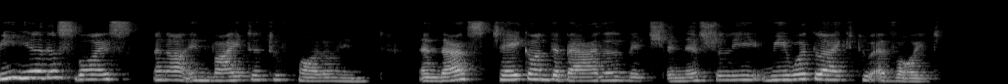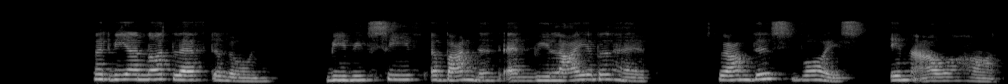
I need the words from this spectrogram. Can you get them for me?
We hear this voice and are invited to follow him and thus take on the battle which initially we would like to avoid. But we are not left alone. We receive abundant and reliable help from this voice in our heart.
